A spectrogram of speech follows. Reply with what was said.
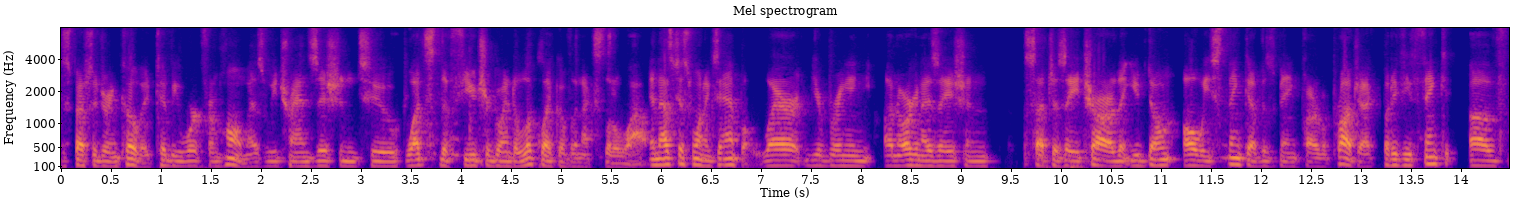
especially during COVID, could be work from home as we transition to what's the future going to look like over the next little while. And that's just one example where you're bringing an organization such as HR that you don't always think of as being part of a project. But if you think of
